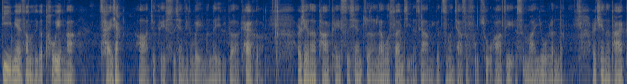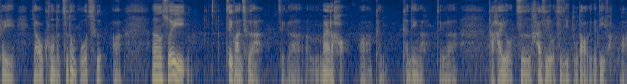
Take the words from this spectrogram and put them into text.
地面上的这个投影啊，踩一下啊，就可以实现这个尾门的一个开合，而且呢，它可以实现准 Level 三级的这样的一个智能驾驶辅助啊，这也是蛮诱人的，而且呢，它还可以遥控的自动泊车啊，嗯，所以这款车啊，这个卖的好啊，肯肯定啊，这个。它还有自还是有自己独到的一个地方啊，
